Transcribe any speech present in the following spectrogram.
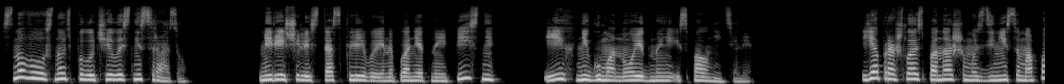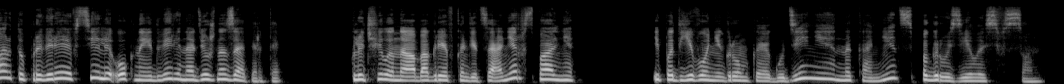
Снова уснуть получилось не сразу. Мерещились тоскливые инопланетные песни и их негуманоидные исполнители. Я прошлась по нашему с Денисом апарту, проверяя, все ли окна и двери надежно заперты, включила на обогрев кондиционер в спальне и под его негромкое гудение, наконец, погрузилась в сон.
